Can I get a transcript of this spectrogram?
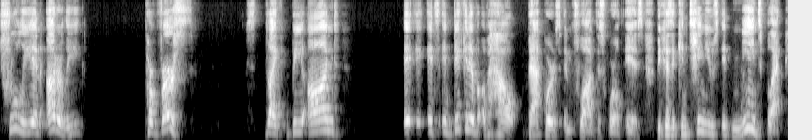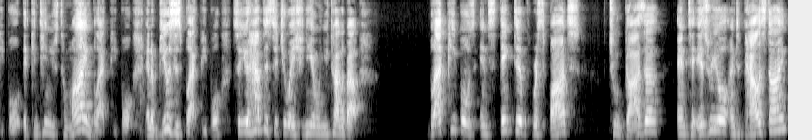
truly and utterly perverse, like beyond it, it's indicative of how backwards and flawed this world is because it continues it needs black people it continues to mine black people and abuses black people. So you have this situation here when you talk about black people's instinctive response to gaza and to israel and to palestine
